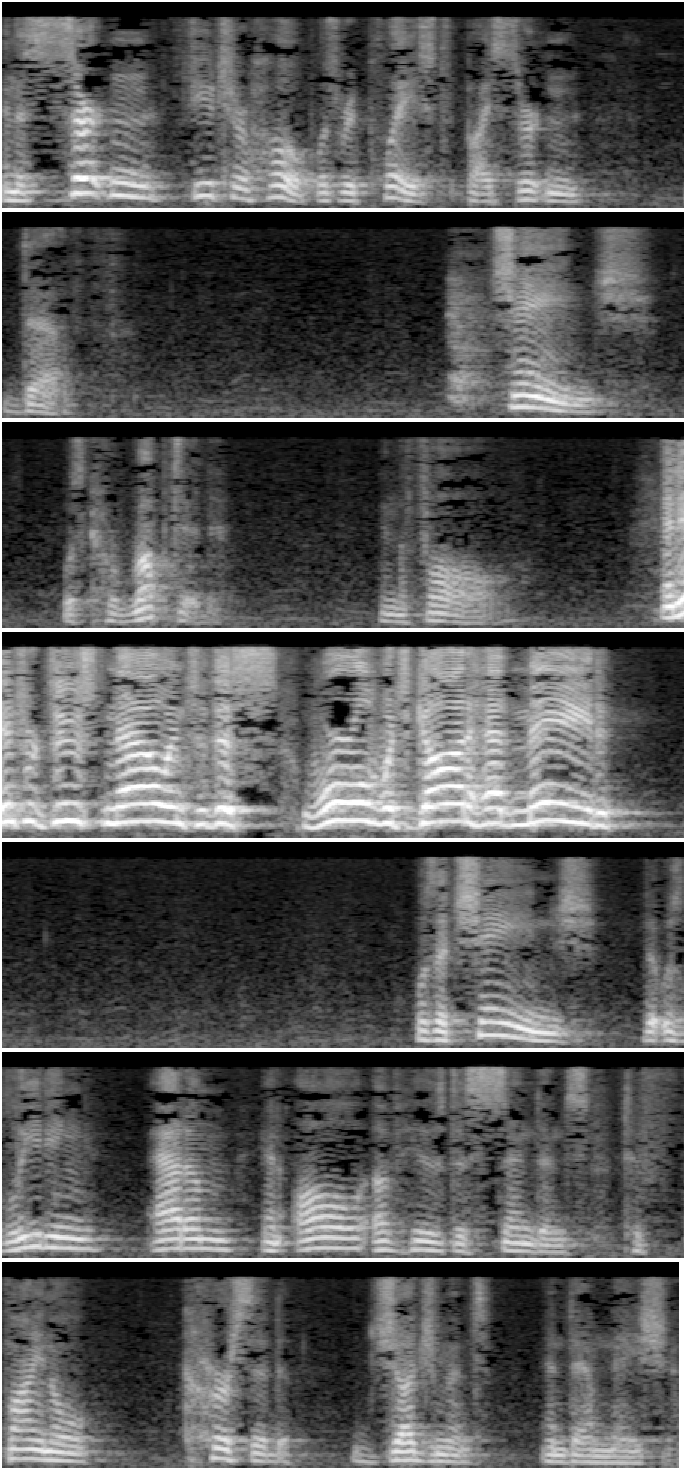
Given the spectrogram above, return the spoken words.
And the certain future hope was replaced by certain death. Change was corrupted in the fall. And introduced now into this world which God had made was a change that was leading Adam and all of his descendants to final cursed judgment and damnation.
